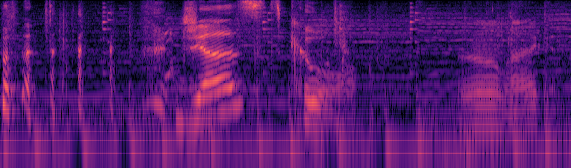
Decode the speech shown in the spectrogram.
Just cool. Oh my goodness.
